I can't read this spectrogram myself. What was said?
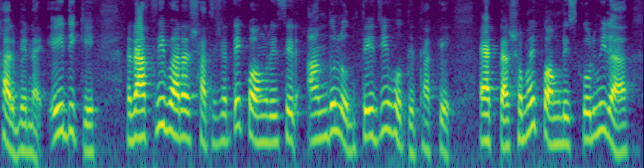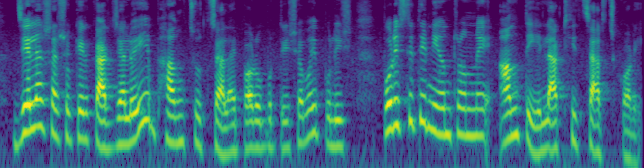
ছাড়বে না। এইদিকে রাত্রি বাড়ার সাথে সাথে কংগ্রেসের আন্দোলন তেজি হতে থাকে। একটা সময় কংগ্রেস কর্মীরা জেলা শাসকের কার্যালয়ে ভাঙচুর চালায়। পরবর্তী সময় পুলিশ পরিস্থিতি নিয়ন্ত্রণে আনতে লাঠি চার্জ করে।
